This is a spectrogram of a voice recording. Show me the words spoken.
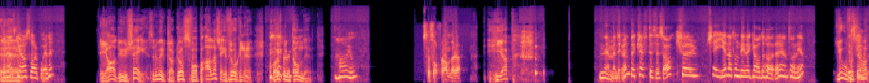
Och den ska Eh, jag ha svar på, eller? Ja, du är ju tjej, så det är väl klart. Du har svar på alla tjejfrågor nu. Bara för att veta om det. Ja, jo. Se så fram med det. Japp. Nej, men det är väl en bekräftelsesak för tjejen att hon väl glad att höra det antagligen. Jo, Det fast jag har,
